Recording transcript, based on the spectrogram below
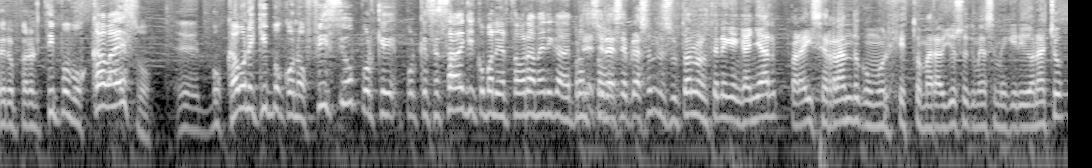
pero, pero el tipo buscaba eso. Eh, buscaba un equipo con oficio porque, porque se sabe que Copa Libertadores de América de pronto. Si la separación de resultados no los tiene que engañar para ir cerrando como el gesto maravilloso que me hace mi querido Nacho,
